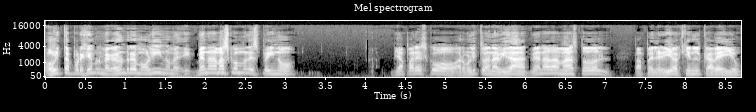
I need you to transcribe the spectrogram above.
ahorita por ejemplo me agarró un remolino, me, vean nada más cómo despeinó. Ya parezco arbolito de Navidad, vean nada más todo el papelerío aquí en el cabello.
